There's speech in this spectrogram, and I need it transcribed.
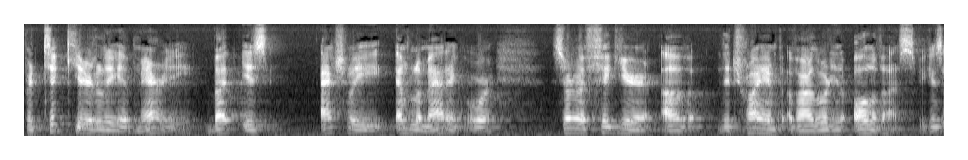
particularly of Mary, but is actually emblematic or sort of a figure of the triumph of our Lord in all of us, because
